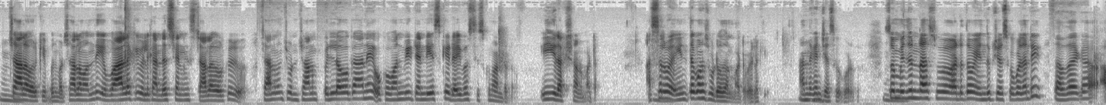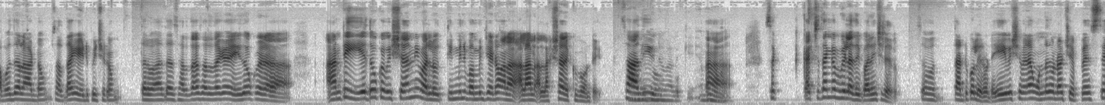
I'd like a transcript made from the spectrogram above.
చాలా వరకు ఇబ్బంది పడతారు. చాలా మంది వాళ్ళకి వీళ్ళకి అండర్స్టాండింగ్స్ చాలా వరకు చాలా మంది చూడండి చాలా పెళ్ళి అవ్వగానే ఒక వన్ వీక్ టెన్ డేస్కే డైవర్స్ తీసుకుని అంటారు ఈ లక్షణం అనమాట అసలు ఇంత కూడా సూట్ అవ్వదు అనమాట వీళ్ళకి. అందుకని. చేసుకోకూడదు. సో. మిథున రాశి వాళ్ళతో ఎందుకు చేసుకోకూడదు అంటే సరదాగా అబద్ధాలు ఆడడం సరదాగా ఏడిపించడం తర్వాత సరదా సరదాగా ఏదో ఒక అంటే ఏదో ఒక విషయాన్ని వాళ్ళు తిమ్మిని పంపించేయడం అలా అలా లక్షణాలు ఎక్కువగా ఉంటాయి. సో అది మిగిలిన వాళ్ళకి ఆ, సో ఖచ్చితంగా వీళ్ళు అది భరించలేరు. సో తట్టుకోలేరు అంటే ఏ విషయమైనా ఉన్నది ఉన్నట్టు చెప్పేస్తే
